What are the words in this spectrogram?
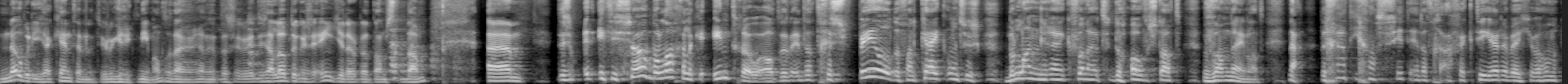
Nobody herkent hem natuurlijk, Rick Niemand. Daar, dus, dus hij loopt ook zijn eentje door dat Amsterdam. Um, dus het is zo'n belachelijke intro altijd. En dat gespeelde van, kijk, ons is belangrijk vanuit de hoofdstad van Nederland. Nou, dan gaat die gast zitten en dat geaffecteerde, weet je wel.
